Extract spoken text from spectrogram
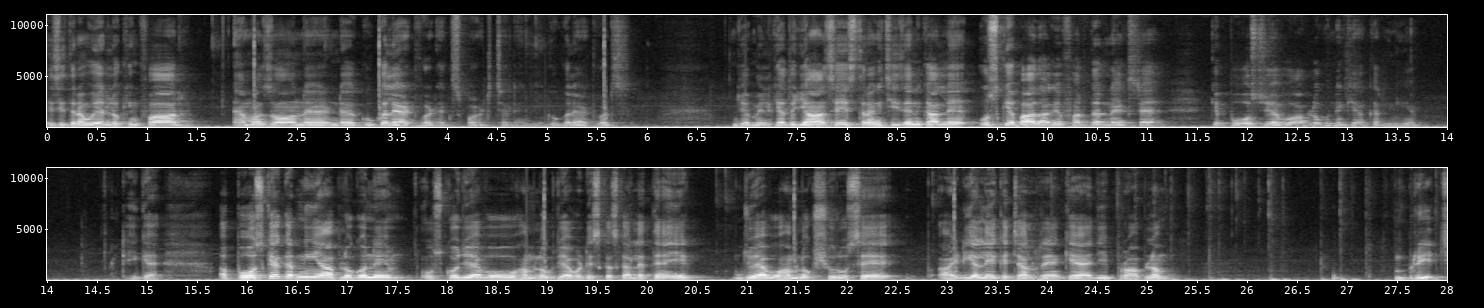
इसी तरह we are looking for Amazon and Google AdWords expert चलेंगे। गूगल एडवर्ड्स जो मिल गया। तो यहाँ से इस तरह की चीज़ें निकाल लें। उसके बाद आगे फर्दर नेक्स्ट है कि पोस्ट जो है वो आप लोगों ने क्या करनी है। ठीक है? अब पोस्ट क्या करनी है आप लोगों ने? उसको जो है वो हम लोग जो है वो डिस्कस कर लेते हैं। एक जो है वो हम लोग शुरू से आइडिया लेके चल रहे हैं, क्या है जी problem bridge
